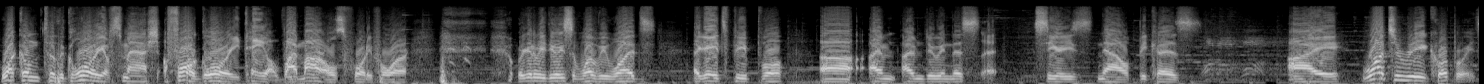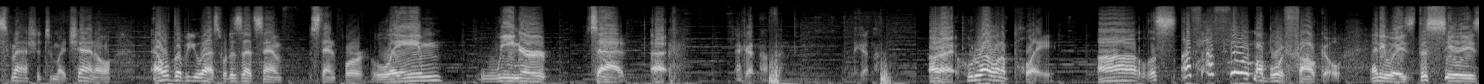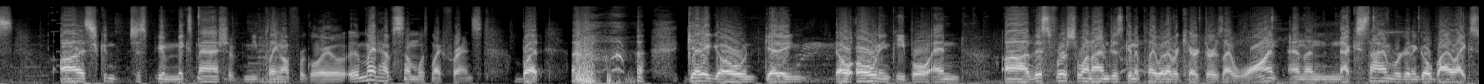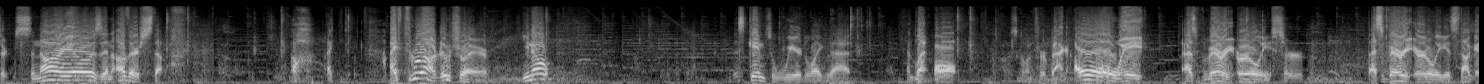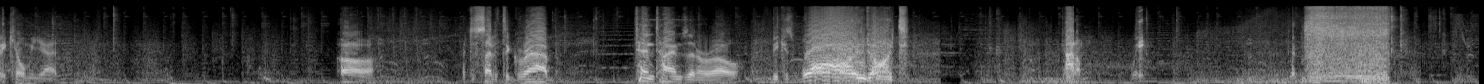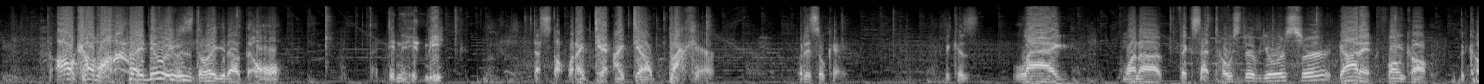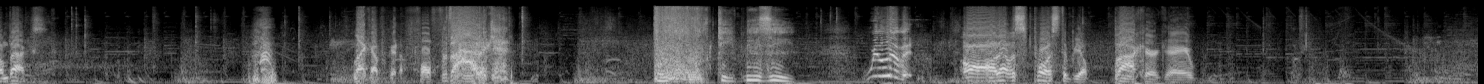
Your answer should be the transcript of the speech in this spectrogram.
Welcome to the glory of Smash, a for glory tale by Marlz44. We're gonna be doing some 1v1s against people. Uh, I'm I'm doing this uh, series now because I want to reincorporate Smash into my channel. LWS, what does that stand stand for? Lame, wiener, sad. Uh, I got nothing. I got nothing. All right, who do I want to play? Uh, let's. I, I feel like my boy Falco. Anyways, this series, uh, it's gonna just be a mix mash of me playing off for Glorio. It might have some with my friends, but getting owned, getting owning people, and uh, this first one I'm just gonna play whatever characters I want, and then next time we're gonna go by like certain scenarios and other stuff. Ugh, I, I threw out neutral air. You know, this game's weird like that. And let oh, was going for a back. Oh wait, that's very early, sir. That's very early. It's not gonna kill me yet. Oh. I decided to grab ten times in a row because why not? Got him. Wait. oh come on! I knew he was throwing it out there. Oh, that didn't hit me. That's not what I get. I get a back here. But it's okay because lag. Wanna fix that toaster of yours, sir? Got it. Phone call. The comebacks. like I'm gonna fall for that again. Keep easy. We live it. Oh, that was supposed to be a backer game.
